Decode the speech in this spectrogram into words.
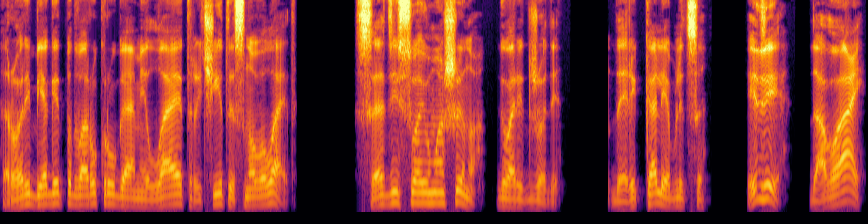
Рори бегает по двору кругами, лает, рычит и снова лает. «Садись в свою машину», — говорит Джоди. Дерек колеблется. «Иди, давай!»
